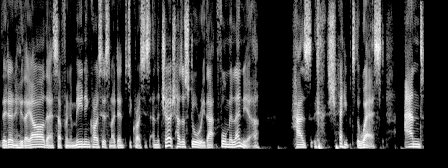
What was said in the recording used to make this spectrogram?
they don't know who they are. They're suffering a meaning crisis, an identity crisis. And the church has a story that for millennia has shaped the West and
